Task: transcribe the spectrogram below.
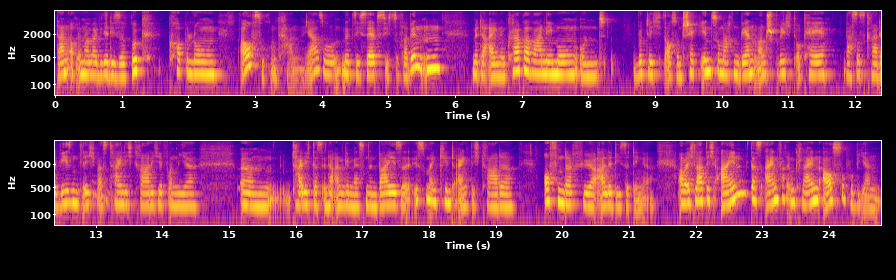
dann auch immer mal wieder diese Rückkoppelung aufsuchen kann. Ja, so mit sich selbst sich zu verbinden, mit der eigenen Körperwahrnehmung und wirklich auch so ein Check-in zu machen, während man spricht, okay, was ist gerade wesentlich, was teile ich gerade hier von mir, ähm, teile ich das in einer angemessenen Weise, ist mein Kind eigentlich gerade offen dafür, alle diese Dinge. Aber ich lade dich ein, das einfach im Kleinen auszuprobieren.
